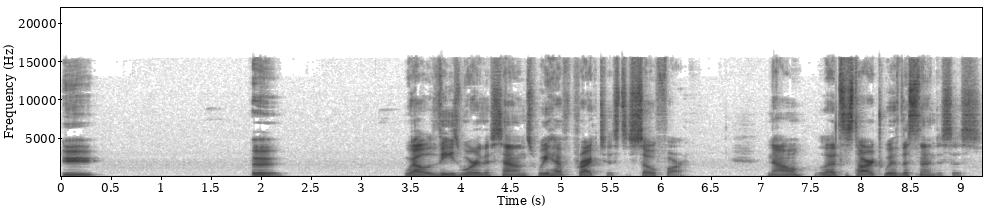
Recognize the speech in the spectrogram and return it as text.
U, E. Well, these were the sounds we have practiced so far. Now, let's start with the sentences.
